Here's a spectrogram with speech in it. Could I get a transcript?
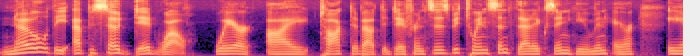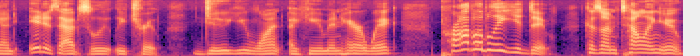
know the episode did well where I talked about the differences between synthetics and human hair, and it is absolutely true. Do you want a human hair wig? Probably you do, because I'm telling you,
